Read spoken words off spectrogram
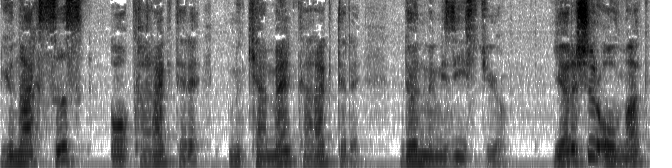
günahsız o karaktere, mükemmel karaktere dönmemizi istiyor. Yarışır olmak,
